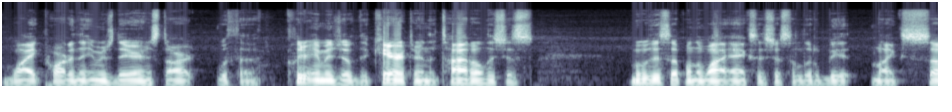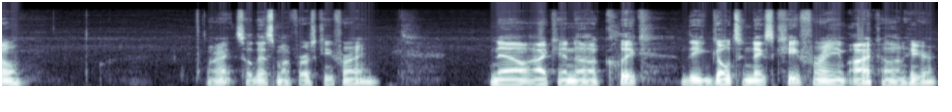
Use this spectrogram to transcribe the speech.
white part in the image there and start with a clear image of the character and the title. Let's just move this up on the y-axis just a little bit like so. All right, so that's my first keyframe. Now I can uh, click the go to next keyframe icon here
